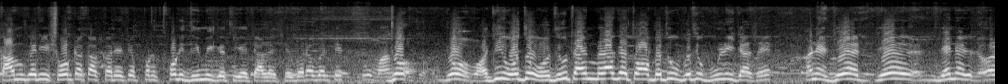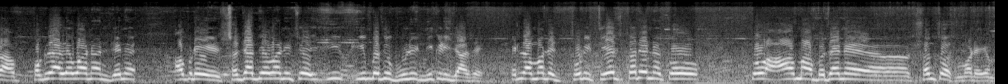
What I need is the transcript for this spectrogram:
કામગીરી સો ટકા કરે છે પણ થોડી ધીમી ગતિએ ચાલે છે બરાબર છે? જો? જો હજી વધુ વધુ ટાઈમ લાગે તો આ બધું બધું ભૂલી જશે. અને જે જે જેને પગલાં લેવાના જેને આપણે સજા દેવાની છે એ એ બધું ભૂલી નીકળી જશે. એટલા માટે થોડી તેજ કરે ને તો તો આમાં બધાને સંતોષ મળે એમ.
